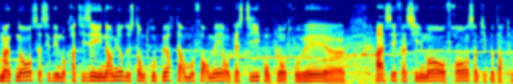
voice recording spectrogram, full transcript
Maintenant, ça s'est démocratisé. Une armure de Stormtrooper thermoformée en plastique, on peut en trouver euh, assez facilement en France, un petit peu partout.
